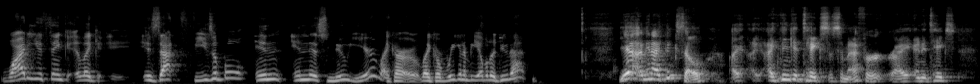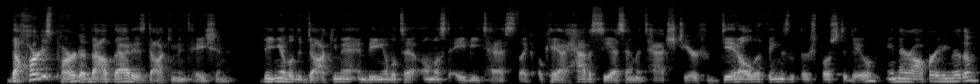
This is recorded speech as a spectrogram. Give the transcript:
why do you think, like, is that feasible in, in this new year? Like, are, like, are we going to be able to do that? Yeah, I mean, I think so. I, I think it takes some effort, right? And it takes the hardest part about that is documentation, being able to document and being able to almost A B test like, okay, I have a CSM attached here who did all the things that they're supposed to do in their operating rhythm.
